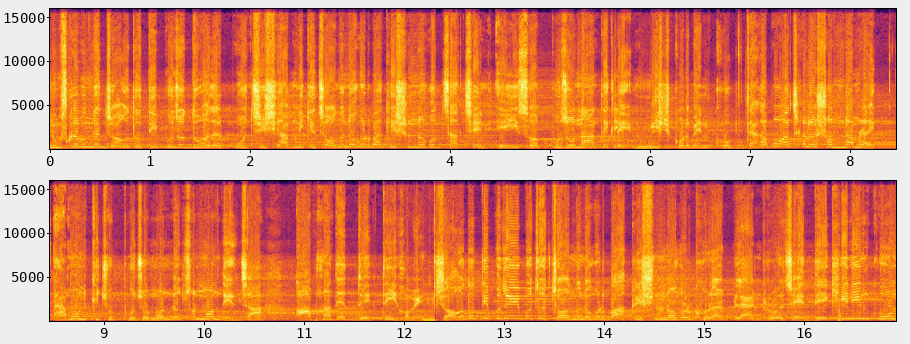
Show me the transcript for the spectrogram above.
নমস্কার বন্ধুরা জগদ্ধাত্রী পুজো দু হাজার পঁচিশে। আপনি কি চন্দ্রনগর বা কৃষ্ণনগর যাচ্ছেন? এই সব পুজো না দেখলে মিস করবেন খুব। দেখাবো আজকালের সঙ্গে আমরা এমন কিছু পুজো মণ্ডপ সম্বন্ধে যা আপনাদের দেখতেই হবে। জগদ্ধাত্রী পুজো এই বছর চন্দ্রনগর বা কৃষ্ণনগর ঘোরার প্ল্যান রয়েছে। দেখে নিন কোন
